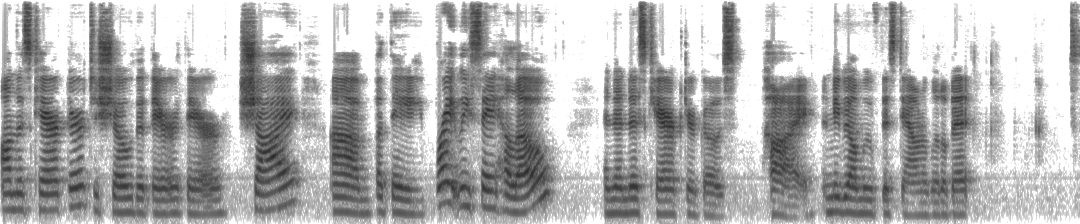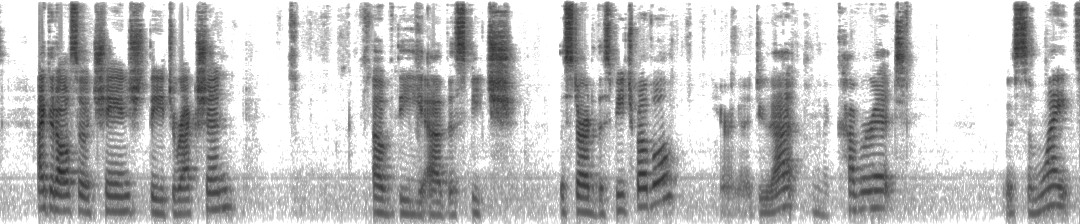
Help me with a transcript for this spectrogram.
on this character to show that they're, they're shy, um, but they brightly say hello. And then this character goes hi. And maybe I'll move this down a little bit. I could also change the direction of the, uh, the speech, the start of the speech bubble. Here, I'm going to do that. I'm going to cover it with some white.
